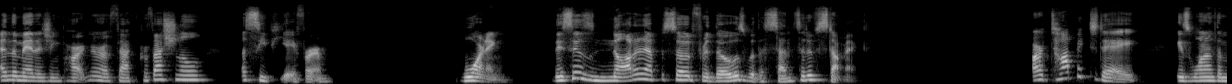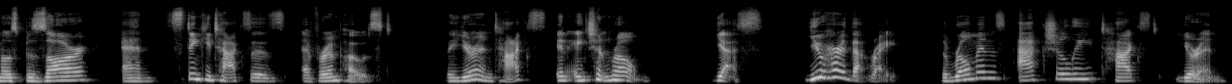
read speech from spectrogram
and the managing partner of Fact Professional, a CPA firm. Warning this is not an episode for those with a sensitive stomach. Our topic today is one of the most bizarre and stinky taxes ever imposed the urine tax in ancient Rome. Yes, you heard that right. The Romans actually taxed urine.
